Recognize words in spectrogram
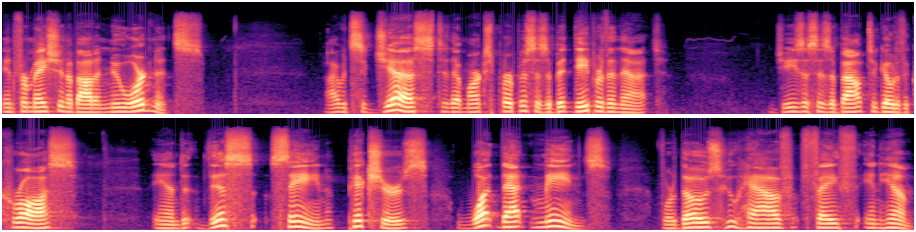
information about a new ordinance I would suggest that Mark's purpose is a bit deeper than that. Jesus is about to go to the cross, and this scene pictures what that means for those who have faith in him.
